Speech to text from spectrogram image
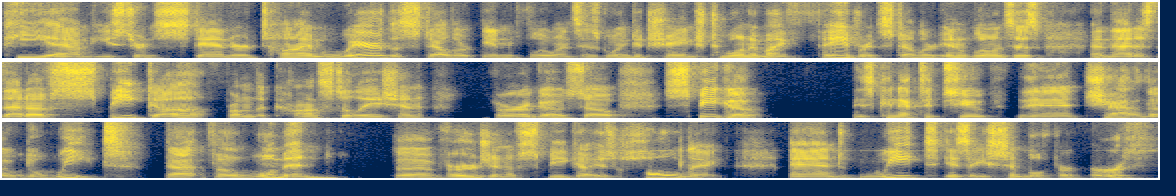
p.m. Eastern Standard Time, where the stellar influence is going to change to one of my favorite stellar influences, and that is that of Spica from the constellation Virgo. So Spica is connected to the chat the, the wheat that the woman the virgin of Spica is holding. And wheat is a symbol for earth.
